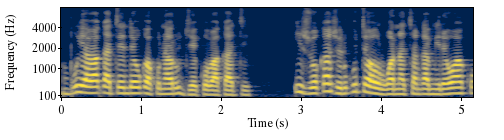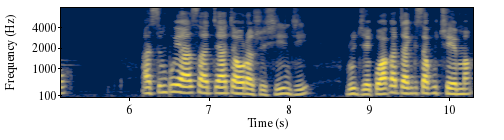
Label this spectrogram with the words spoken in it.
Mbuya vakatendeuka kuna rujeko vakati izvoka zviri kutaurwa nachangamire wako asi mbuya asati ataura zvizhinji rujeko akatangisa kuchema.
